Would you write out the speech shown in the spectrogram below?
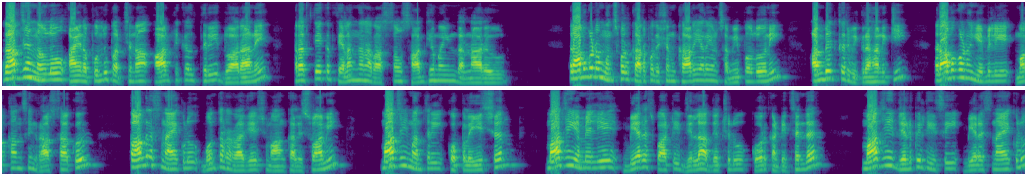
రాజ్యాంగంలో ఆయన పొందుపర్చిన ఆర్టికల్ త్రీ ద్వారానే ప్రత్యేక తెలంగాణ రాష్ట్రం సాధ్యమైందన్నారు. రామగుండం మున్సిపల్ కార్పొరేషన్ కార్యాలయం సమీపంలోని అంబేద్కర్ విగ్రహానికి రామగుండం ఎమ్మెల్యే మకాన్ సింగ్ రాజ్ ఠాకూర్ కాంగ్రెస్ నాయకులు బొంతల రాజేష్ మహంకాళి స్వామి మాజీ మంత్రి కొప్పల ఈశ్వర్ మాజీ ఎమ్మెల్యే బీఆర్ఎస్ పార్టీ జిల్లా అధ్యక్షులు కోరకంటి చందర్ మాజీ జడ్పీటీసీ బీఆర్ఎస్ నాయకులు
